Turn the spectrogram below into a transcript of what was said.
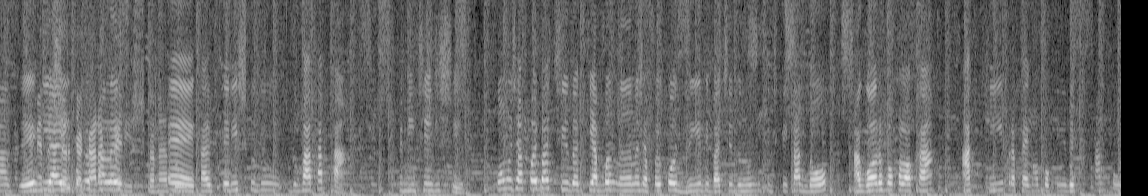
fazer. Pimenta e aí, cheiro que é característica, falei, né? É, do... característico do, do vatapá. Pimentinha de cheiro. Como já foi batido aqui a banana, já foi cozida e batido no liquidificador, agora eu vou colocar aqui para pegar um pouquinho desse sabor.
